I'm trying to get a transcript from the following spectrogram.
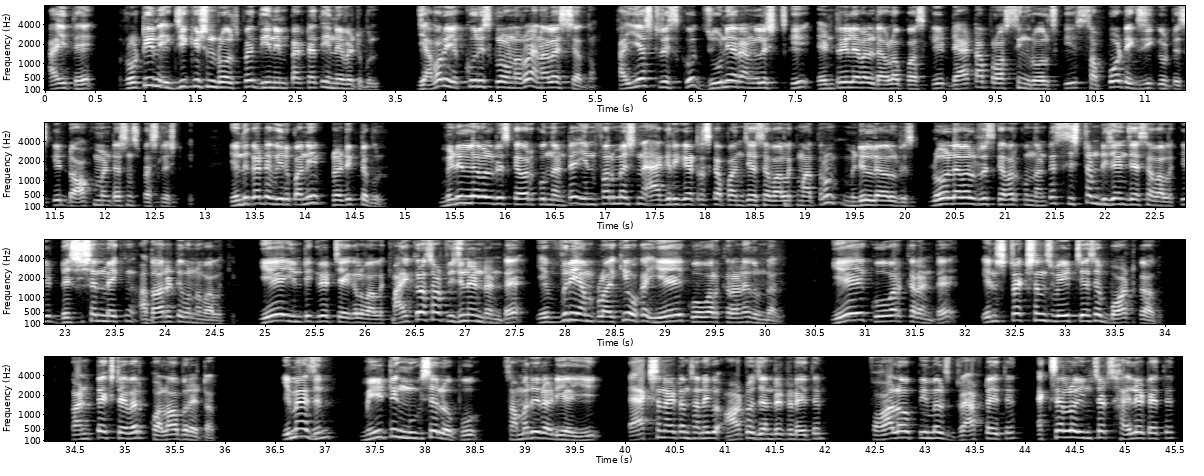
అయితే రొటీన్ ఎగ్జిక్యూషన్ రోల్స్పై దీని ఇంపాక్ట్ అయితే ఇన్నోవేటబుల్ ఎవరు ఎక్కువ రిస్క్లో ఉన్నారో అనలైజ్ చేద్దాం. హయ్యెస్ట్ రిస్క్ జూనియర్ అనలిస్ట్స్కి ఎంట్రీ లెవెల్ డెవలపర్స్కి డేటా ప్రాసెసింగ్ రోల్స్కి సపోర్ట్ ఎగ్జిక్యూటివ్స్కి డాక్యుమెంటేషన్ స్పెషలిస్ట్కి ఎందుకంటే వీరి పని ప్రెడిక్టబుల్ మిడిల్ లెవెల్ రిస్క్ ఎవరికి ఉందంటే ఇన్ఫర్మేషన్ అగ్రిగేటర్స్గా పనిచేసే వాళ్ళకి మాత్రం మిడిల్ లెవెల్ రిస్క్లో లెవెల్ రిస్క్ ఎవరికి ఉందంటే సిస్టమ్ డిజైన్ చేసే వాళ్ళకి డెసిషన్ మేకింగ్ అథారిటీ ఉన్న వాళ్ళకి ఏ ఇంటిగ్రేట్ చేయగల వాళ్ళకి. మైక్రోసాఫ్ట్ విజన్ ఏంటంటే ఎవ్రీ ఎంప్లాయీకి ఒక ఏఐ కోవర్కర్ అనేది ఉండాలి. ఏఐ కోవర్కర్ అంటే ఇన్స్ట్రక్షన్స్ వెయిట్ చేసే బాట్ కాదు. Context aware? Collaborator. Imagine meeting ముగిసేలోపు summary ready అయ్యి యాక్షన్ ఐటమ్స్ అనేవి ఆటో జనరేటెడ్ అయితే ఫాలో అప్ ఈమెయిల్స్ డ్రాఫ్ట్ అయితే ఎక్సెల్లో ఇన్సర్ట్స్ హైలైట్ అయితే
